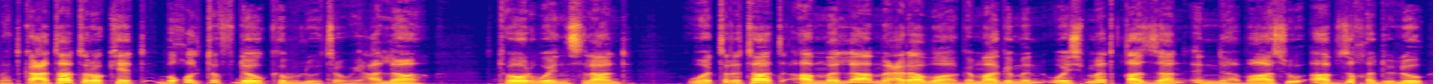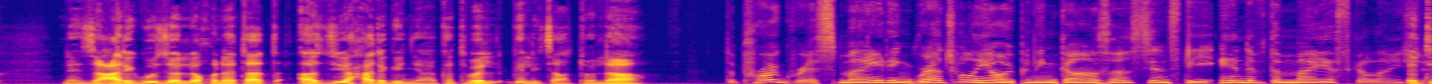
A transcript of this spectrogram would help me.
መጥቃዕታት ሮኬት ብቕልጡፍ ደው ክብሉ ጸዊዓ ኣላ ቶር ወንስላንድ ወጥርታት ኣብ መላእ ምዕራባዋ ገማግምን ወሽመጥ ቃዛን እናበኣሱ ኣብ ዝኸድሉ ነዚ ዓሪጉ ዘሎ ዅነታት ኣዝዩ ሓደገኛ ክትብል ገሊጻቶ ኣላ እቲ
